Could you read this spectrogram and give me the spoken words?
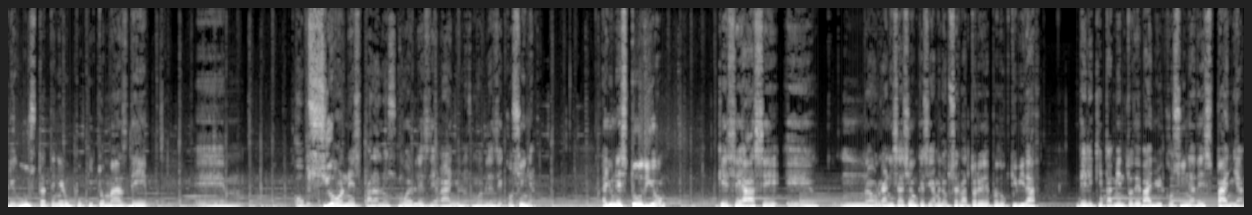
le gusta tener un poquito más de em, opciones para los muebles de baño y los muebles de cocina. Hay un estudio que se hace, eh, una organización que se llama el Observatorio de Productividad del Equipamiento de Baño y Cocina de España,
